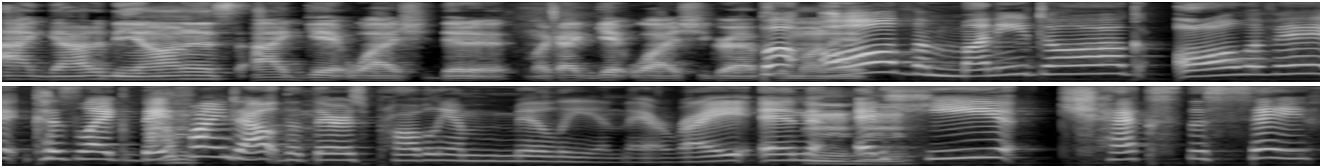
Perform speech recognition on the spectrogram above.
I gotta be honest, I get why she did it. Like I get why she grabbed the But money. all the money, dog, all of it, because like they I'm- find out that there's probably a million there, right? And and Mhm. he checks the safe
